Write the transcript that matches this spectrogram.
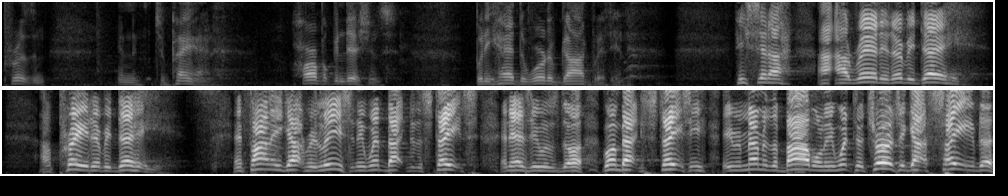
prison in Japan. Horrible conditions. But he had the Word of God with him. He said, I, I, I read it every day. I prayed every day. And finally, he got released and he went back to the States. And as he was uh, going back to the States, he, he remembered the Bible and he went to church and got saved, uh,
